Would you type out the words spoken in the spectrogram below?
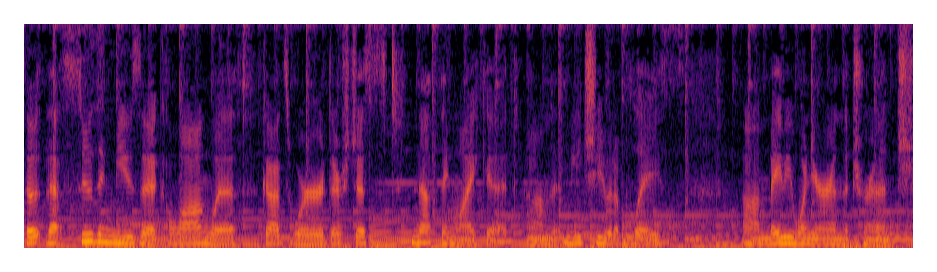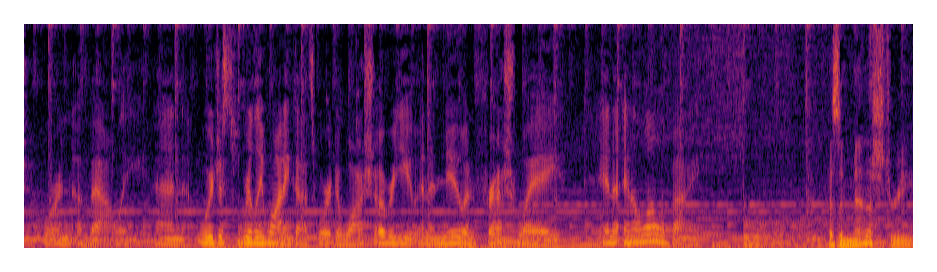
th- that soothing music along with God's Word, there's just nothing like it um, that meets you at a place. Um, maybe when you're in the trench or in a valley. And we're just really wanting God's Word to wash over you in a new and fresh way, in a, in a lullaby. As a ministry,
